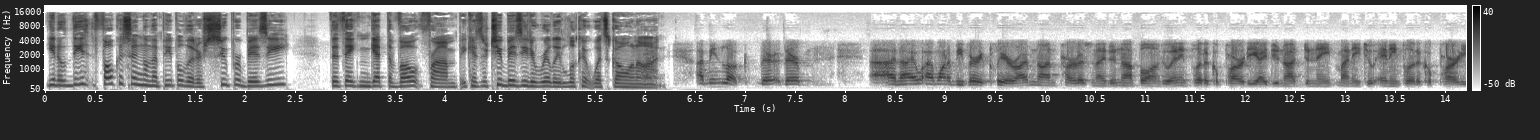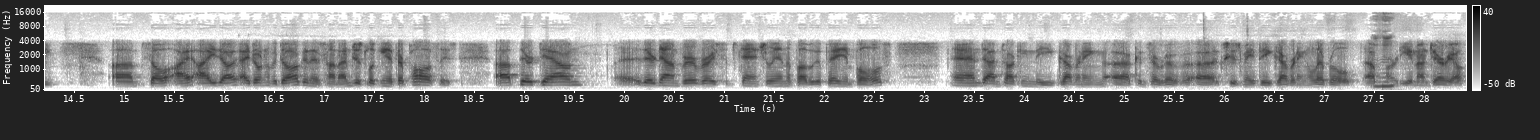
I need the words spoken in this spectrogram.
you know these focusing on the people that are super busy that they can get the vote from because they're too busy to really look at what's going on i mean look they're they're uh, and I, I want to be very clear. I'm nonpartisan. I do not belong to any political party. I do not donate money to any political party. Um, so I, I, I don't have a dog in this hunt. I'm just looking at their policies. Uh, they're down. Uh, they're down very, very substantially in the public opinion polls, and I'm talking the governing uh, conservative, uh, excuse me, the governing Liberal uh, mm-hmm. party in Ontario,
